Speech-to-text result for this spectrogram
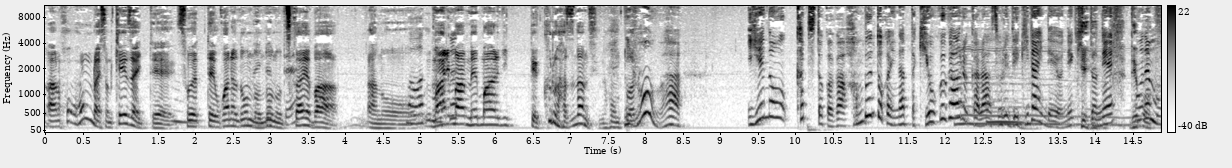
あのほ本来その経済ってそうやってお金をどんどんどんどん使えばあの回り回り回りってくるはずなんですよね本当は日ね本は家の価値とかが半分とかになった記憶があるからそれできないんだよねきっとね。でもでも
